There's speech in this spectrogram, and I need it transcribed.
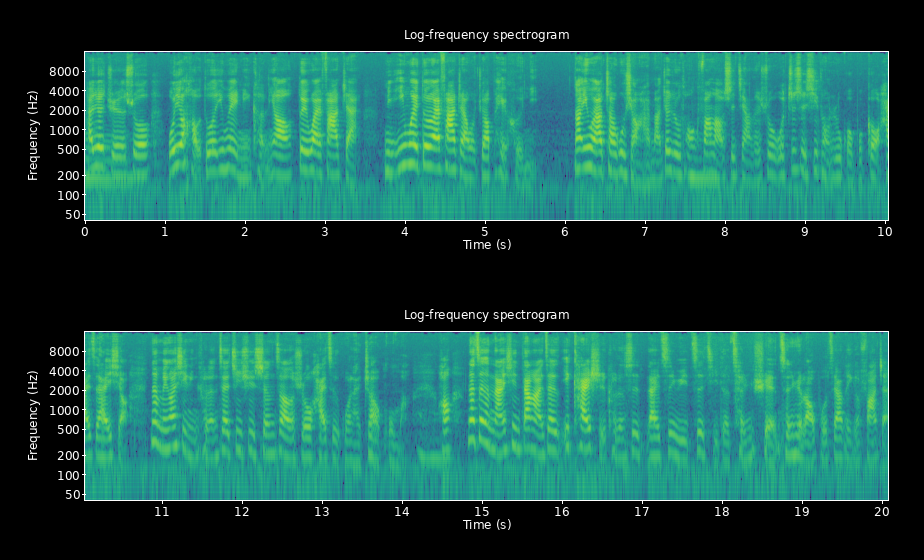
他就觉得说，我有好多，因为你可能要对外发展，你因为对外发展，我就要配合你。那因为要照顾小孩嘛，就如同方老师讲的说，我支持系统如果不够，孩子还小，那没关系，你可能在继续深造的时候，孩子过来照顾嘛。好，那这个男性当然在一开始可能是来自于自己的成全、成全老婆这样的一个发展，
